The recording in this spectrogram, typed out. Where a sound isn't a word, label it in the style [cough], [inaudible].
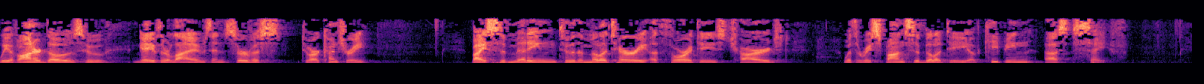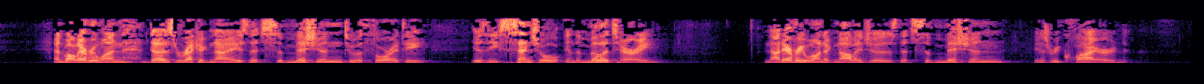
We have honored those who gave their lives in service to our country by submitting to the military authorities charged with the responsibility of keeping us safe. And while everyone does recognize that submission to authority is essential in the military, not everyone acknowledges that submission is required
